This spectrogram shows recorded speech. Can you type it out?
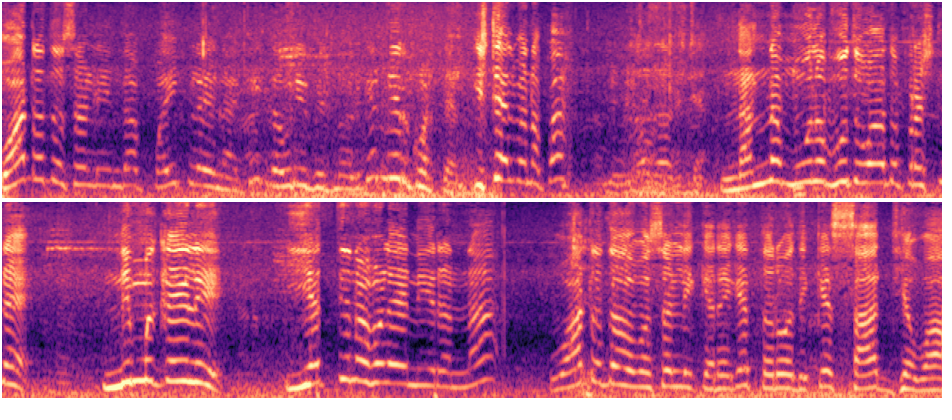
ವಾಟದ ಹೊಸಳ್ಳಿಯಿಂದ ಪೈಪ್ ಲೈನ್ ಹಾಕಿ ಗೌರಿ ಬಿಡ್ನೋರಿಗೆ ನೀರು ಕೊಡ್ತೇನೆ. ಇಷ್ಟೇ ಅಲ್ವೇನಪ್ಪ? ನನ್ನ ಮೂಲಭೂತವಾದ ಪ್ರಶ್ನೆ ನಿಮ್ಮ ಕೈಲಿ ಎತ್ತಿನ ಹೊಳೆ ನೀರನ್ನ ವಾಟದ ಹೊಸಳ್ಳಿ ಕೆರೆಗೆ ತರೋದಕ್ಕೆ ಸಾಧ್ಯವಾ?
